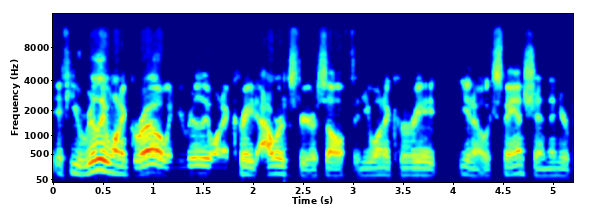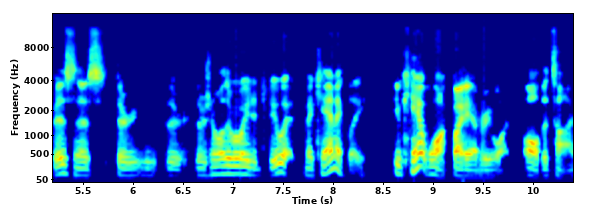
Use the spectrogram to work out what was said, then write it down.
if you really want to grow and you really want to create hours for yourself and you want to create you know expansion in your business there, there, there's no other way to do it mechanically. You can't walk by everyone all the time.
